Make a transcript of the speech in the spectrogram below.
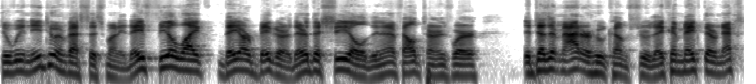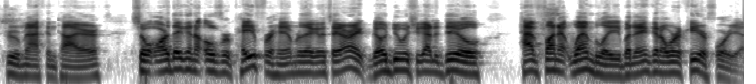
"Do we need to invest this money?" They feel like they are bigger. They're the shield in NFL terms, where it doesn't matter who comes through. They can make their next Drew McIntyre. So are they going to overpay for him, or are they going to say, "All right, go do what you got to do, have fun at Wembley, but it ain't going to work here for you"?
